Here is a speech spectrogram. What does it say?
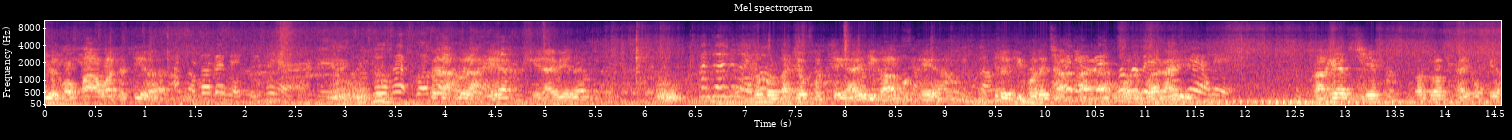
要五百万就对了。五百买买几块啊？好啦好啦，起啊起来买啦。我冇办足问题啊，一直搞问题啦。最近冇得插牌啊，我就冇得解决。啊，起一千，我都唔解讲嘅。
